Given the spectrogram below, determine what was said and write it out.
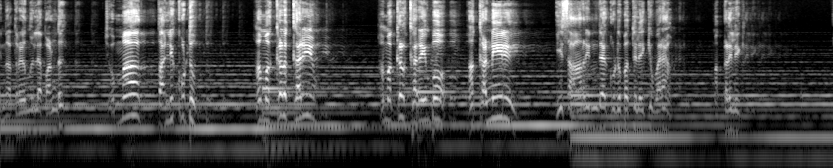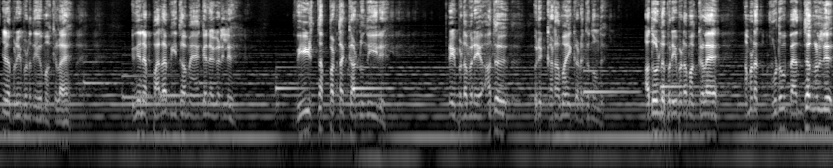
ഇന്ന് അത്രയൊന്നുമില്ല പണ്ട്. ചുമ്മാ തല്ലിക്കൂട്ടും. ആ മക്കൾ കരയും. ആ മക്കൾ കരയുമ്പോ ആ കണ്ണീര് ഈ സാറിന്റെ കുടുംബത്തിലേക്ക് വരാം. മക്കളിലേക്ക്. ഞാൻ പ്രിയപ്പെടുന്ന മക്കളെ ഇങ്ങനെ പലവിധ മേഖലകളിൽ വീഴ്ത്തപ്പെട്ട കണ്ണുനീര് പ്രിയപ്പെട്ടവരെ അത് ഒരു കടമായി കിടക്കുന്നുണ്ട്. അതുകൊണ്ട് പ്രിയപ്പെട്ട മക്കളെ നമ്മുടെ കുടുംബ ബന്ധങ്ങളിൽ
